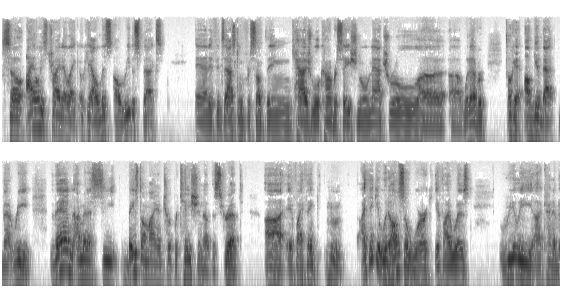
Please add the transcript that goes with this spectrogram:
So I always try to like, okay, I'll list, I'll read the specs, and if it's asking for something casual, conversational, natural, uh, uh, whatever, okay, I'll give that that read. Then I'm going to see, based on my interpretation of the script, uh, if I think, hmm, I think it would also work if I was really uh, kind of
